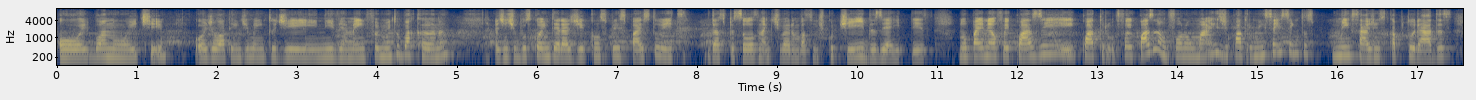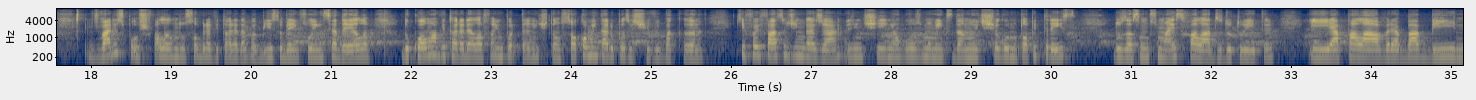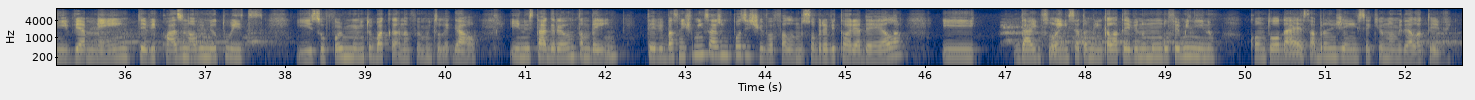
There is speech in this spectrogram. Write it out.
Oi, boa noite. Hoje o atendimento de Nivea Men foi muito bacana. A gente buscou interagir com os principais tweets das pessoas, né, que tiveram bastante curtidas e RTs. No painel foi quase quatro, foi quase não, foram mais de 4.600 mensagens capturadas, vários posts falando sobre a vitória da Babi, sobre a influência dela, do quão a vitória dela foi importante. Então, só comentário positivo e bacana, que foi fácil de engajar. A gente, em alguns momentos da noite, chegou no top 3 dos assuntos mais falados do Twitter. E a palavra Babi, Nivea Men, teve quase 9 mil tweets. E isso foi muito bacana, foi muito legal. E no Instagram também teve bastante mensagem positiva falando sobre a vitória dela e da influência também que ela teve no mundo feminino, com toda essa abrangência que o nome dela teve.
